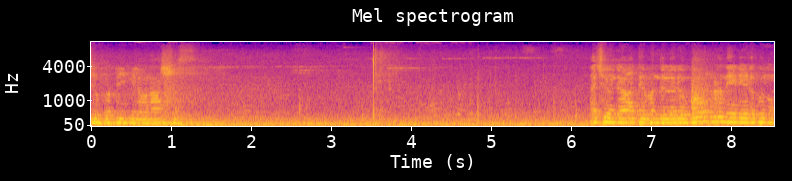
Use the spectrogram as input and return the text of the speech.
Achu for team eleven Ashes അച്ചുവിന്റെ ആദ്യ പന്തിൽ ഒരു ബൗണ്ടറി നേടിയെടുക്കുന്നു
